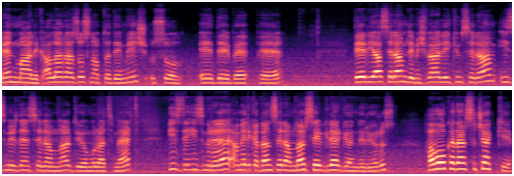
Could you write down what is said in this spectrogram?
Ben Malik. Allah razı olsun abla demiş. Usul EDBP. Derya selam demiş ve aleyküm selam. İzmir'den selamlar diyor Murat Mert. Biz de İzmir'e Amerika'dan selamlar, sevgiler gönderiyoruz. Hava o kadar sıcak ki.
